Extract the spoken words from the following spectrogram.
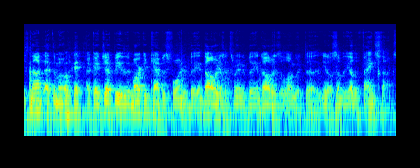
It's not at the moment. Okay. Okay. Jeff Bezos, the market cap is four hundred billion dollars or three hundred billion dollars, along with uh, you know some of the other FANG stocks.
